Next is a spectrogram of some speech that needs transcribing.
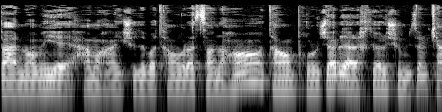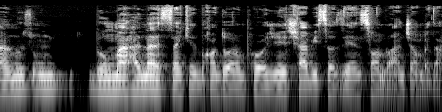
برنامه هماهنگ شده با تمام رسانه ها تمام پروژه رو در اختیارشون می‌ذاریم که هنوز اون به اون مرحله نرسیدن که بخوان دوباره اون پروژه شبیه سازی انسان رو انجام بدن.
